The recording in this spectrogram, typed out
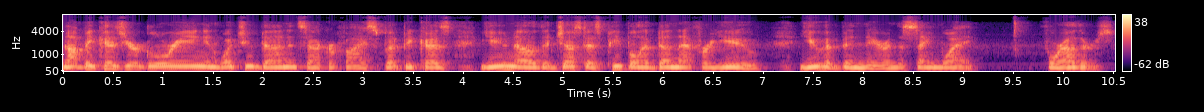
Not because you're glorying in what you've done and sacrifice, but because you know that just as people have done that for you, you have been there in the same way for others.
